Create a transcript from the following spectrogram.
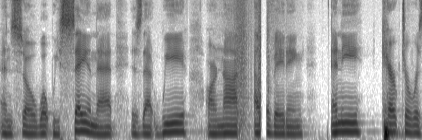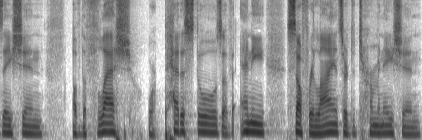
And so, what we say in that is that we are not elevating any characterization of the flesh or pedestals of any self reliance or determination.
